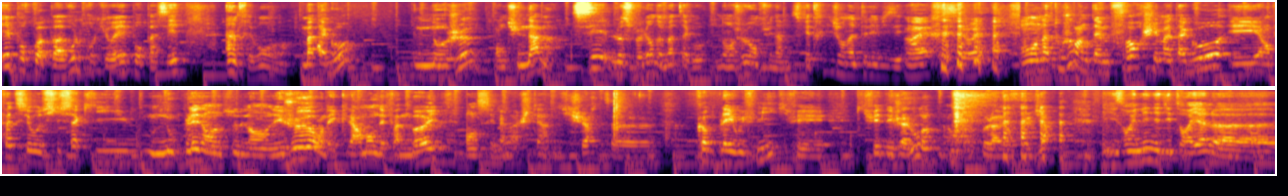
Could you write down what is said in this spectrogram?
et pourquoi pas vous le procurer pour passer un très bon moment. Matago, nos jeux ont une âme. C'est le slogan de Matago, nos jeux ont une âme. Ça fait très journal télévisé. Ouais, c'est vrai. on a toujours un thème fort chez Matago et en fait c'est aussi ça qui nous plaît dans, dans les jeux. On est clairement des fanboys. On s'est même acheté un t-shirt euh, comme Play With Me qui fait, qui fait des jaloux, hein, on, peut la- on peut le dire. Ils ont une ligne éditoriale euh,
